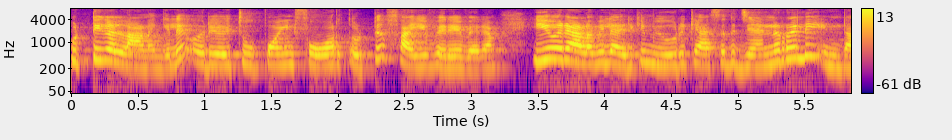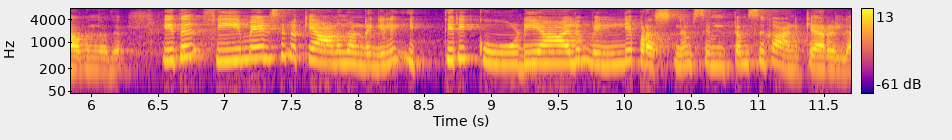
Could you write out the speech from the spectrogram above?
കുട്ടികളിലാണെങ്കിൽ ഒരു ടു പോയിന്റ് ഫോർ തൊട്ട് ഫൈവ് വരെ വരാം. ഈ ഒരു അളവിലായിരിക്കും യൂറിക് ആസിഡ് ജനറലി ഉണ്ടാവുന്നത്. ഇത് ഫീമെയിൽസിലൊക്കെ ആണെന്നുണ്ടെങ്കിൽ ഇത്തിരി കൂടിയാലും വലിയ പ്രശ്നം സിംറ്റംസ് കാണിക്കാറില്ല.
